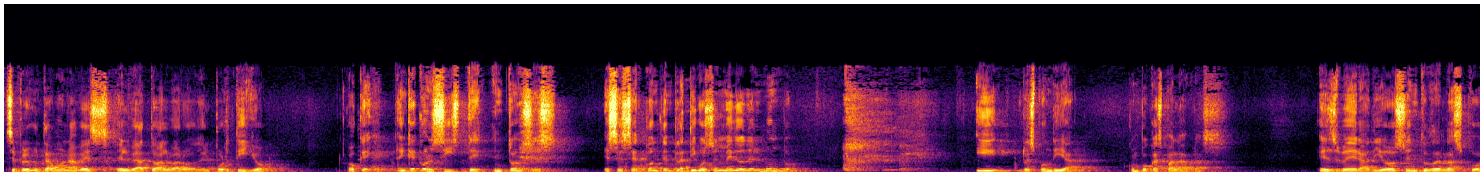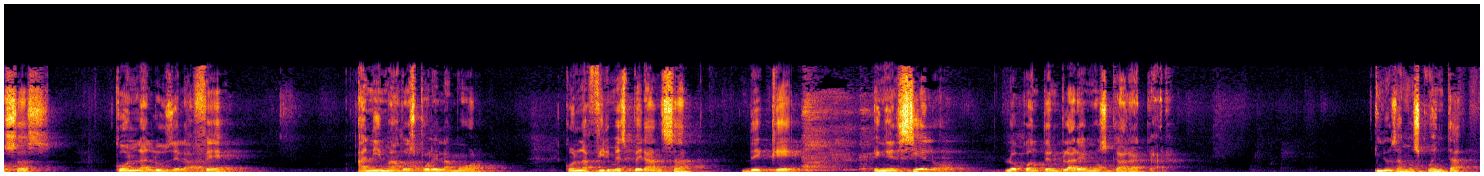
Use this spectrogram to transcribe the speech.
Se preguntaba una vez el Beato Álvaro del Portillo, ok, ¿en qué consiste entonces ese ser contemplativos en medio del mundo? Y respondía con pocas palabras, es ver a Dios en todas las cosas con la luz de la fe animados por el amor, con la firme esperanza de que en el cielo lo contemplaremos cara a cara. Y nos damos cuenta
